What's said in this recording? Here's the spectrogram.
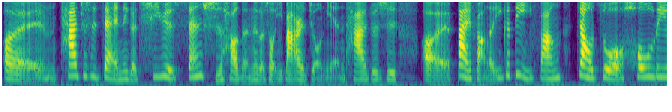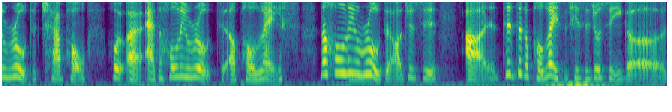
呃，他就是在那个七月三十号的那个时候，一八二九年，他就是呃拜访了一个地方，叫做 Holyrood Chapel 或呃 at Holyrood Palace。那 Holyrood 啊，就是啊、呃，这这个 Palace 其实就是一个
